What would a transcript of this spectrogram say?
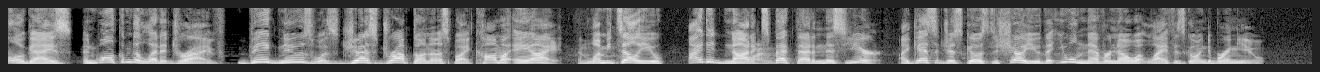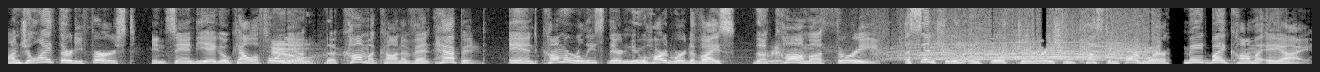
Hello guys, and welcome to Let It Drive. Big news was just dropped on us by Comma AI, and let me tell you, I did not One. expect that in this year. I guess it just goes to show you that you will never know what life is going to bring you. On July 31st, in San Diego, California, Two. the Comma Con event happened, and Comma released their new hardware device, the Three. Comma 3, essentially a fourth generation custom hardware made by Comma AI.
